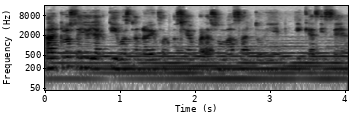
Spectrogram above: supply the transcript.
Anclo, sello y activo esta nueva información para su más alto bien y que así sea.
